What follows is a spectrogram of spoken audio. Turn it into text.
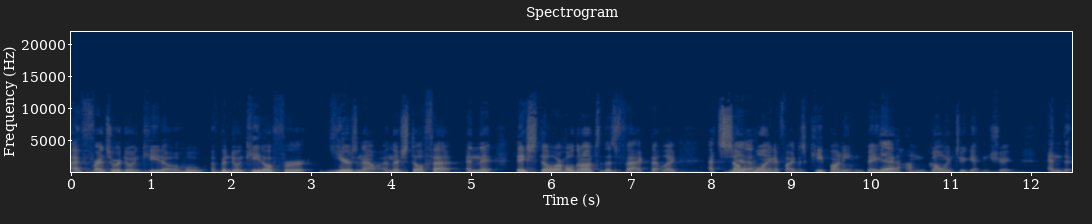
I have friends who are doing keto who have been doing keto for years now and they're still fat and they they still are holding on to this fact that like at some Yeah. point if I just keep on eating bacon Yeah. I'm going to get in shape and the,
